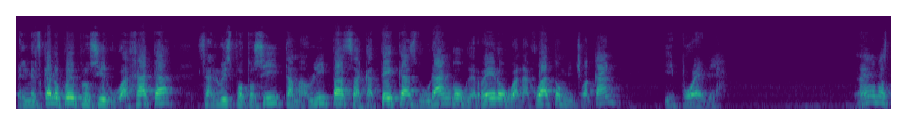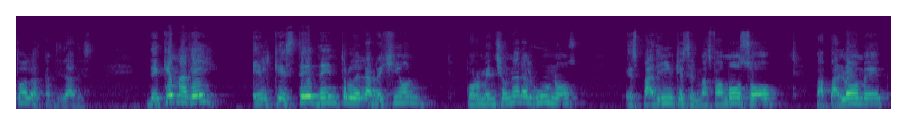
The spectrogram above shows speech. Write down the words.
El mezcal lo puede producir Oaxaca, San Luis Potosí, Tamaulipas, Zacatecas, Durango, Guerrero, Guanajuato, Michoacán y Puebla. Nada más todas las cantidades. ¿De qué maguey? El que esté dentro de la región. Por mencionar algunos, Espadín, que es el más famoso, Papalomet,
